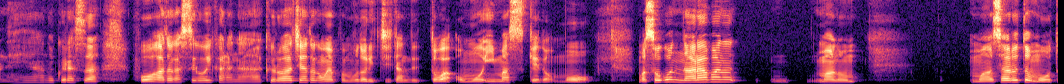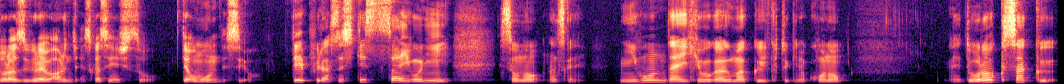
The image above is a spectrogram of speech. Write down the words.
あねあのクラスはフォワードがすごいからな。クロアチアとかもやっぱモドリッチいたんでとは思いますけども、まあ、そこに並ばな、まあ、あの勝るとも劣らずぐらいはあるんじゃないですか選手層。って思うんですよ。でプラスして最後にそのなんですかね日本代表がうまくいく時のこの泥臭く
